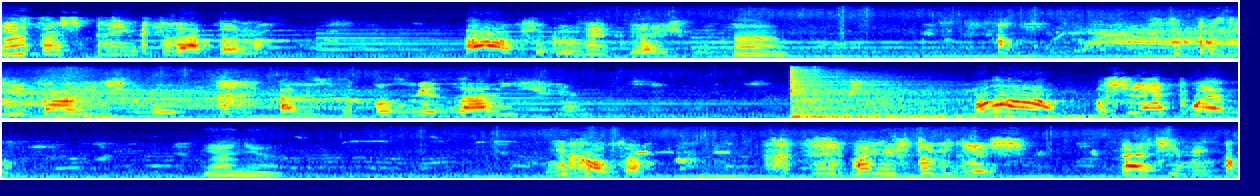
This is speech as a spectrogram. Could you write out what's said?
Jestem Springtrapem. A, przegraliśmy. A, Jeszcze pozwiedzaliśmy. Ale jeszcze pozwiedzaliśmy. O! Oślepłem! ja nie. Wychodzę. Mam już to gdzieś. Dajcie mi k-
